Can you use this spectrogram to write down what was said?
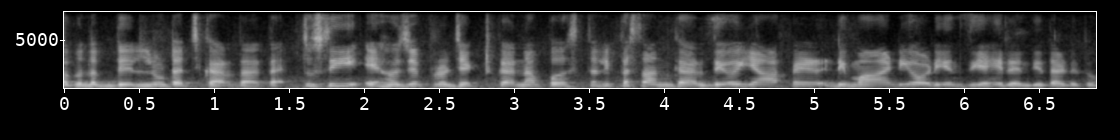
ਮਤਲਬ ਦਿਲ ਨੂੰ ਟੱਚ ਕਰਦਾ ਤਾਂ। ਤੁਸੀਂ ਇਹੋ ਜਿਹੇ ਪ੍ਰੋਜੈਕਟ ਕਰਨਾ ਪਰਸਨਲੀ ਪਸੰਦ ਕਰਦੇ ਹੋ ਜਾਂ ਫਿਰ ਡਿਮਾਂਡ ਹੀ ਆਡੀਅנס ਦੀ ਇਹ ਰਹਿੰਦੀ ਹੈ ਤੁਹਾਡੇ ਤੋਂ?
